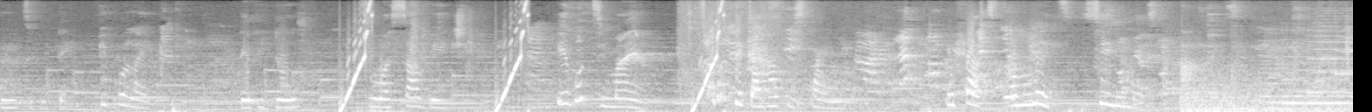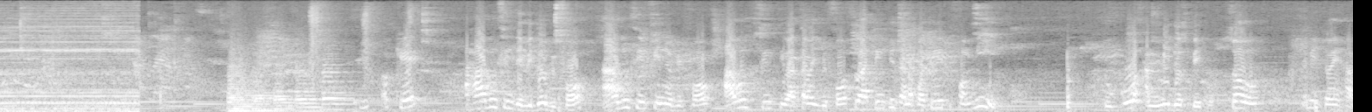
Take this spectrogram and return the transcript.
going to be there. People like Davido, Tiwa Savage, even Timaya. I don't think I have this time now. In fact, I'm late. See you next time. Okay. I haven't seen Davido before. I haven't seen Fino before. I haven't seen Tiwa Savage before. So I think this is an opportunity for me to go and meet those people. So let me join her.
